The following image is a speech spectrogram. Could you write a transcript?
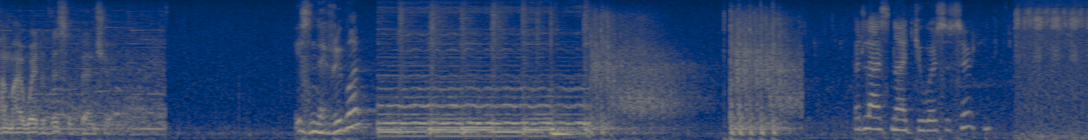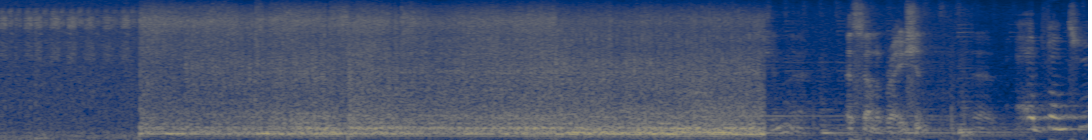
On my way to this adventure. Isn't everyone? But last night you were so certain. A celebration. Adventure?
